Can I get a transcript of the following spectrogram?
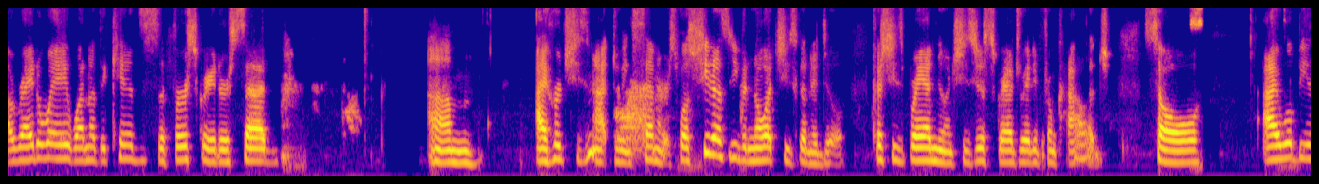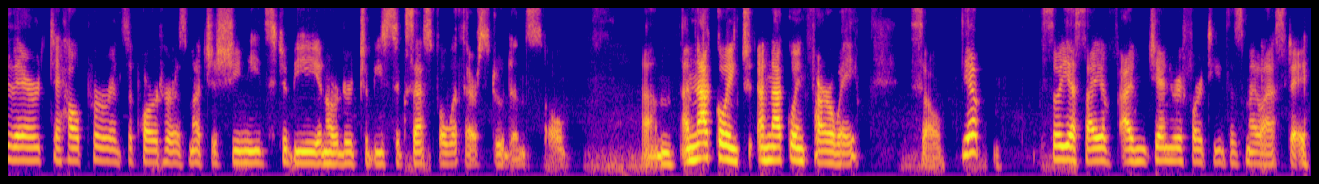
uh, right away one of the kids the first grader said um i heard she's not doing centers. Well she doesn't even know what she's going to do because she's brand new and she's just graduated from college. So i will be there to help her and support her as much as she needs to be in order to be successful with our students so um, i'm not going to i'm not going far away so yep so yes, I have. I'm January 14th is my last day.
